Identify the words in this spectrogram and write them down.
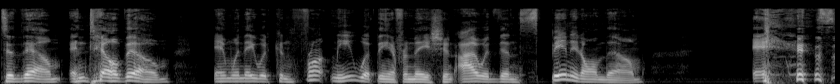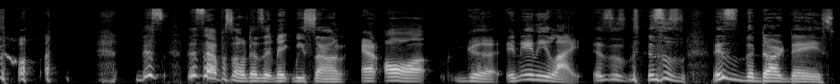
to them and tell them and when they would confront me with the information, I would then spin it on them. And so this this episode doesn't make me sound at all good in any light. This is this is this is the dark days.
